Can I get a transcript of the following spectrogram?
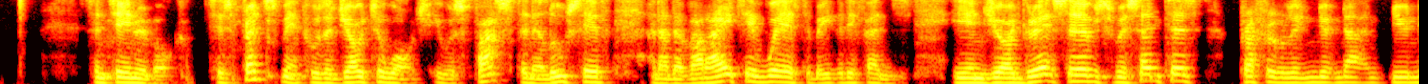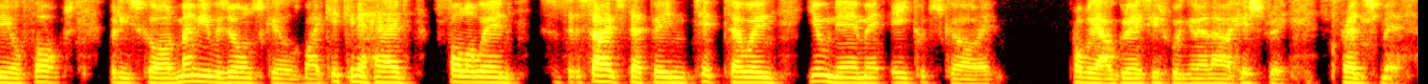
centenary book. It says Fred Smith was a joy to watch. He was fast and elusive and had a variety of ways to beat the defence. He enjoyed great service from his centres preferably new Neil Fox, but he scored many of his own skills by kicking ahead, following, sidestepping, tiptoeing, you name it, he could score it. Probably our greatest winger in our history, Fred Smith.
